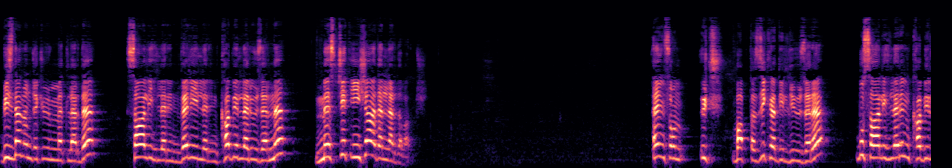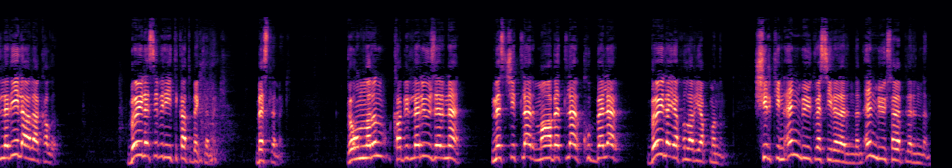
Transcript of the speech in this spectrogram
bizden önceki ümmetlerde salihlerin, velilerin kabirleri üzerine mescit inşa edenler de varmış. En son üç bapta zikredildiği üzere bu salihlerin kabirleriyle alakalı böylesi bir itikat beklemek, beslemek ve onların kabirleri üzerine mescitler, mabetler, kubbeler böyle yapılar yapmanın şirkin en büyük vesilelerinden, en büyük sebeplerinden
